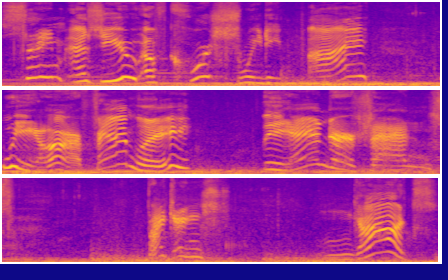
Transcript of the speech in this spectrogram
Same as you, of course, sweetie pie. We are family. The Andersons. Vikings. Gods.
